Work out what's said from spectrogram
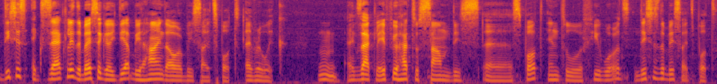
this is exactly the basic idea behind our B side spot every week. Mm. Exactly. If you had to sum this uh, spot into a few words, this is the B side spot.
